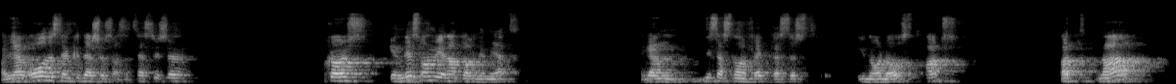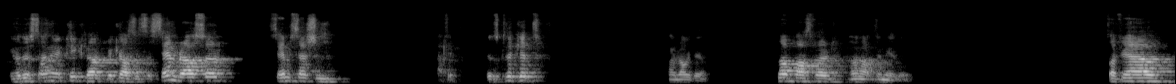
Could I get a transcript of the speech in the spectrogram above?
And we have all the same credentials as the test user. Of course, in this one, we are not logged in yet. Again, this has no effect. Let's just ignore those parts. But now you understand your Keycloak because it's the same browser, same session. Just click it and log in. No password, no nothing needed. So if you have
